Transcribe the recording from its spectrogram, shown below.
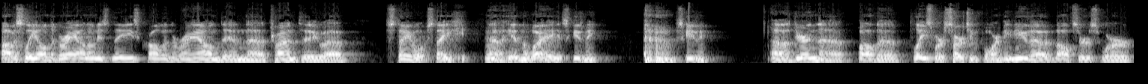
obviously on the ground on his knees, crawling around and uh, trying to uh, stay stay uh, hidden away. Excuse me, excuse me. Uh, during the while the police were searching for him, he knew the, the officers were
